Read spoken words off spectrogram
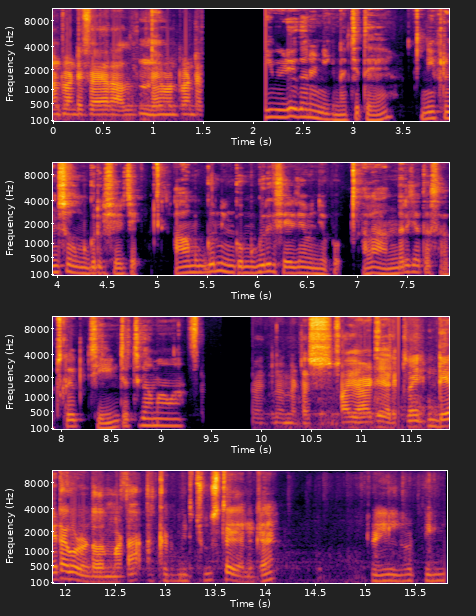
వన్ ట్వంటీ ఫైవ్ వెళ్తుంది. వన్ ట్వంటీ ఈ వీడియో కానీ నీకు నచ్చితే నీ ఫ్రెండ్స్ ముగ్గురికి షేర్ చేయి. ఆ ముగ్గురిని ఇంకో ముగ్గురికి షేర్ చేయమని చెప్పు. అలా అందరి చేత సబ్స్క్రైబ్ చేయించచ్చుగా మావా? కిలోమీటర్స్ ఫైవ్ యాడ్ చేయాలి. ట్రైన్ డేటా కూడా ఉంటుంది అనమాట అక్కడ మీరు చూస్తే కనుక ట్రైన్లో టింగ్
